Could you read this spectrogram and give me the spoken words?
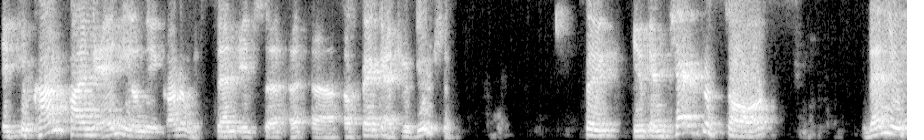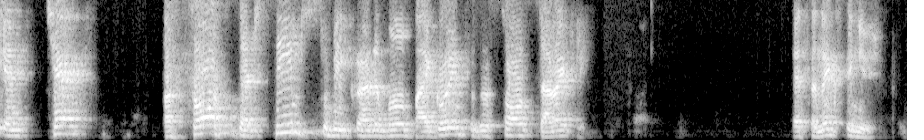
If you can't find any on The Economist, then it's a, a, a fake attribution. So you can check the source, then you can check a source that seems to be credible by going to the source directly. That's the next thing you should do.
